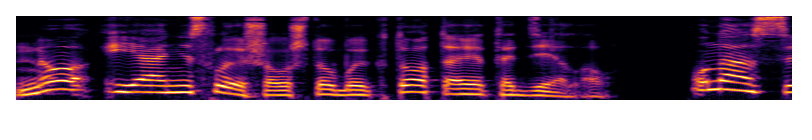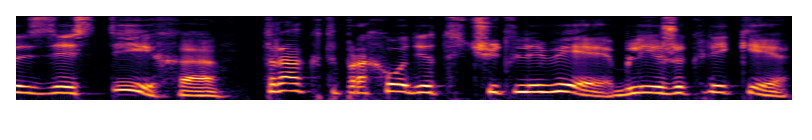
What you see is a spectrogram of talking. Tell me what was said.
Но я не слышал, чтобы кто-то это делал. У нас здесь тихо, тракт проходит чуть левее, ближе к реке,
